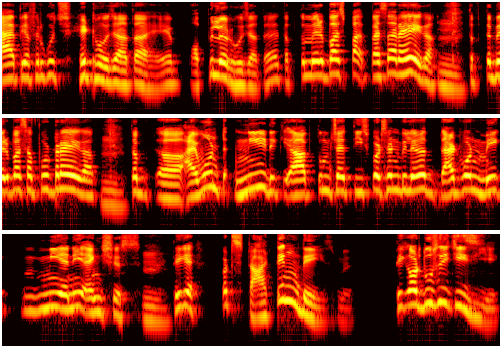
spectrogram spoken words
ऐप या फिर कुछ हिट हो जाता है पॉपुलर हो जाता है तब तो मेरे पास पैसा रहेगा हम्म। तब तो मेरे पास सपोर्ट रहेगा। हम्म। तब आई वॉन्ट नीड कि आप तुम चाहे तीस परसेंट भी ले रहे हो that won't make me any anxious ठीक है? बट स्टार्टिंग डेज़ में ठीक है? और दूसरी चीज़ ये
